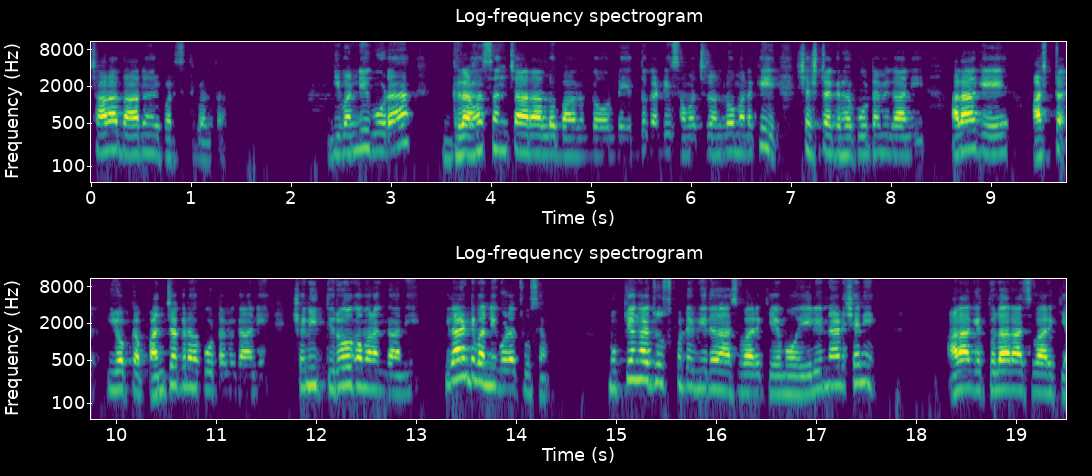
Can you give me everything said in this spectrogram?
చాలా దారుణమైన పరిస్థితికి వెళ్తాం. ఇవన్నీ కూడా గ్రహ సంచారాల్లో భాగంగా ఉండే. ఎందుకంటే ఈ సంవత్సరంలో మనకి షష్టగ్రహ కూటమి కానీ అలాగే అష్ట ఈ యొక్క పంచగ్రహ కూటమి కానీ శని తిరోగమనం కానీ ఇలాంటివన్నీ కూడా చూసాం. ముఖ్యంగా చూసుకుంటే వీరరాశి వారికి ఏమో ఏలినాడు శని అలాగే తులారాశి వారికి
